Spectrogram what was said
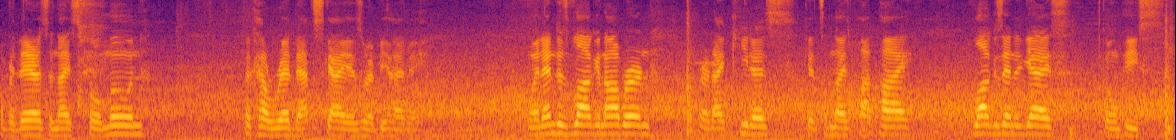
over there is a nice full moon. Look how red that sky is right behind me. Gonna end this vlog in Auburn. We're at Ikeda's, getting some nice pot pie. Vlog is ended, guys. Go in peace.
